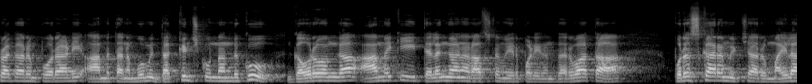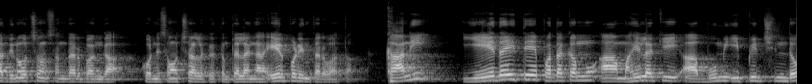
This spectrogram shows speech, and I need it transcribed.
ప్రకారం పోరాడి ఆమె తన భూమి దక్కించుకున్నందుకు గౌరవంగా ఆమెకి తెలంగాణ రాష్ట్రం ఏర్పడిన తర్వాత పురస్కారం ఇచ్చారు మహిళా దినోత్సవం సందర్భంగా. కొన్ని సంవత్సరాల క్రితం తెలంగాణ ఏర్పడిన తర్వాత. కానీ ఏదైతే పథకము ఆ మహిళకి ఆ భూమి ఇప్పించిందో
